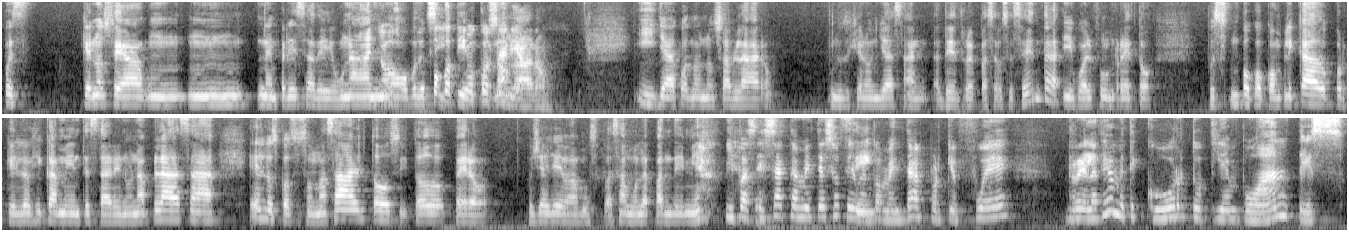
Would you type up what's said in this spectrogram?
pues que no sea una empresa de un año o de poco tiempo. Claro. Y ya cuando nos hablaron, nos dijeron ya están dentro de Paseo 60, igual fue un reto pues un poco complicado porque lógicamente estar en una plaza, eh, los costos son más altos y todo, pero pues ya llevamos, pasamos la pandemia. Y pues exactamente eso te iba a comentar porque fue relativamente corto tiempo antes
